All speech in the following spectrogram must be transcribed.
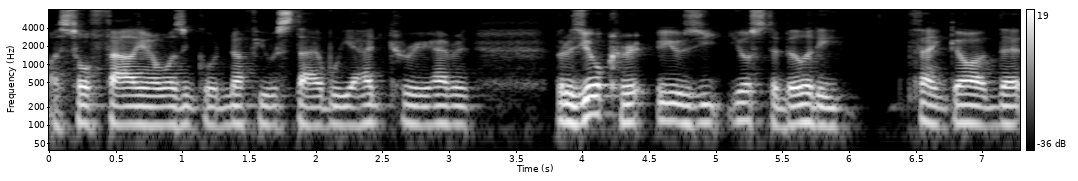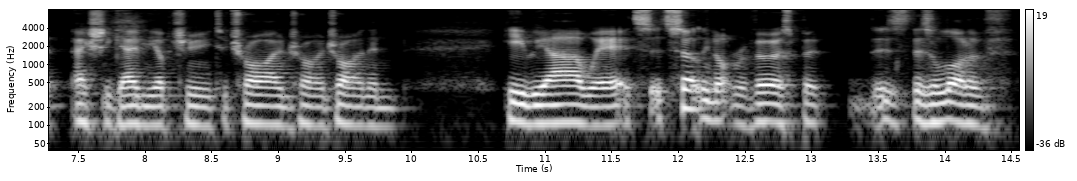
I saw failure, I wasn't good enough. You were stable, you had career, you had, but it was your career, it was your stability. Thank God that actually gave me the opportunity to try and try and try, and then here we are, where it's it's certainly not reversed, but there's there's a lot of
